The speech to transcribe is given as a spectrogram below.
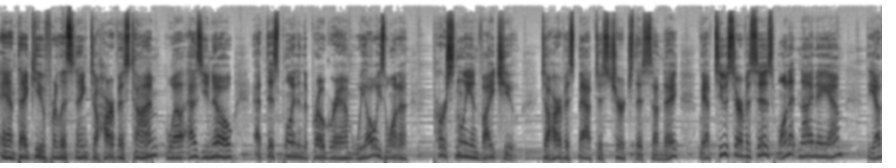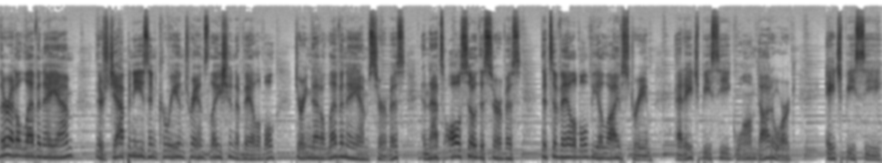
And thank you for listening to Harvest Time. Well, as you know, at this point in the program, we always want to personally invite you to Harvest Baptist Church this Sunday. We have two services, one at 9 a.m., the other at 11 a.m. There's Japanese and Korean translation available during that 11 a.m. service, and that's also the service that's available via live stream at hbcguam.org, hbcguam.org.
